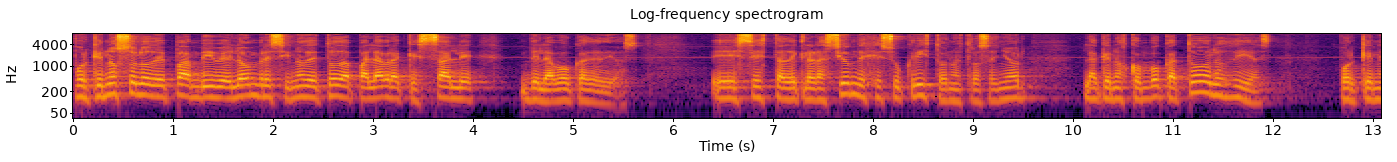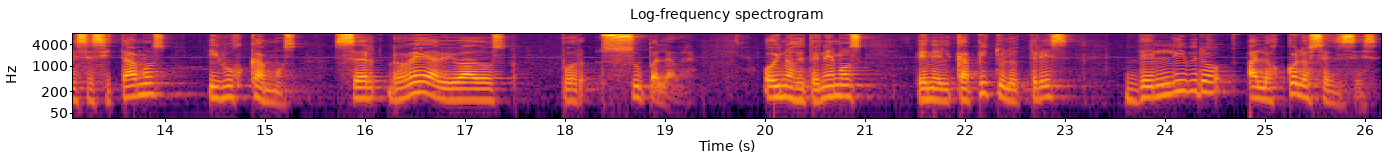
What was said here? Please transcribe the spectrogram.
porque no solo de pan vive el hombre, sino de toda palabra que sale de la boca de Dios. Es esta declaración de Jesucristo nuestro Señor la que nos convoca todos los días, porque necesitamos y buscamos ser reavivados por su palabra. Hoy nos detenemos en el capítulo 3 del libro a los colosenses,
